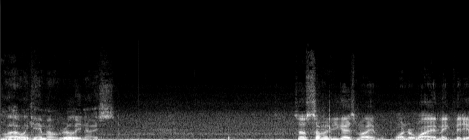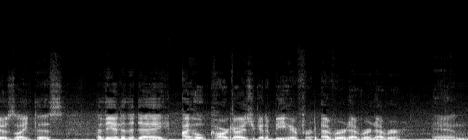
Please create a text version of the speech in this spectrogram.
Well, that one came out really nice. So some of you guys might wonder why I make videos like this. At the end of the day, I hope car guys are gonna be here forever and ever and ever. And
